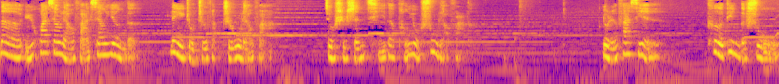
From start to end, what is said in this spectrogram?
那与花香疗法相应的另一种植法植物疗法，就是神奇的朋友树疗法了。有人发现，特定的树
